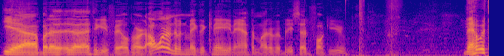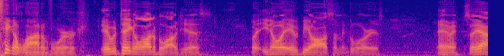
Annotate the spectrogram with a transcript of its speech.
Yeah, but I, I think he failed hard. I wanted him to make the Canadian anthem out of it, but he said "fuck you." That would take a lot of work. It would take a lot of blocks, yes, but you know what? It would be awesome and glorious. Anyway, so yeah,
